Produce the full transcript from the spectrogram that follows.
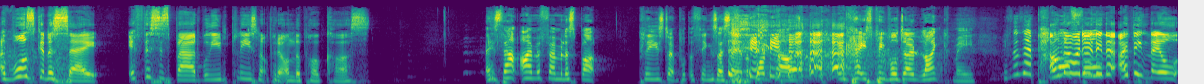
I was going to say, if this is bad, will you please not put it on the podcast? Is that I'm a feminist, but please don't put the things I say on the podcast in case people don't like me. Even though they're powerful. Oh no, I don't think that. I think they'll.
